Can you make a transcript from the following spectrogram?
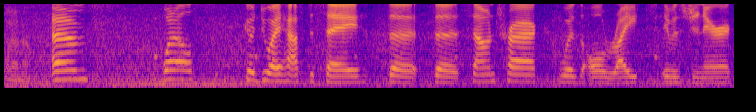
I don't know. Um, what else good do I have to say? The the soundtrack was all right. It was generic,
